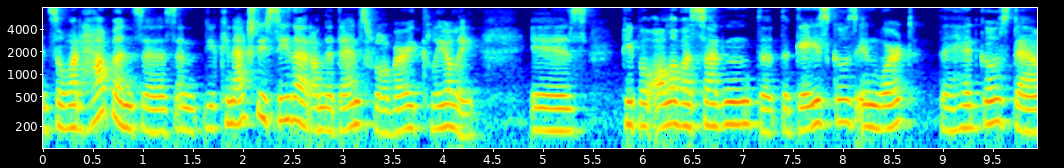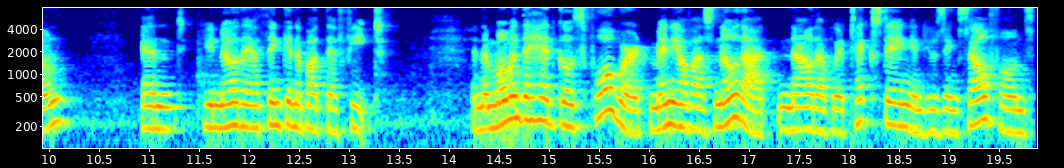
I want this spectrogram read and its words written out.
And so what happens is, and you can actually see that on the dance floor very clearly, is people all of a sudden, the, the gaze goes inward, the head goes down, and you know they are thinking about their feet and the moment the head goes forward, many of us know that now that we're texting and using cell phones,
